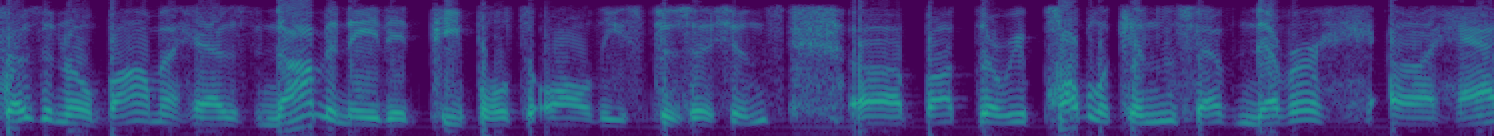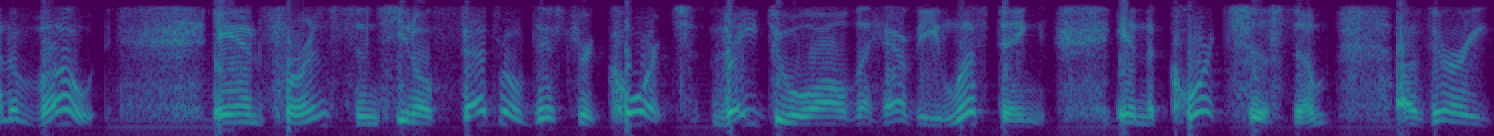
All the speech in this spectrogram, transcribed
President Obama has nominated people to all these positions, uh, but the Republicans have never uh, had a vote. And for instance, you know, federal district courts, they do all the heavy lifting in the court system. A very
